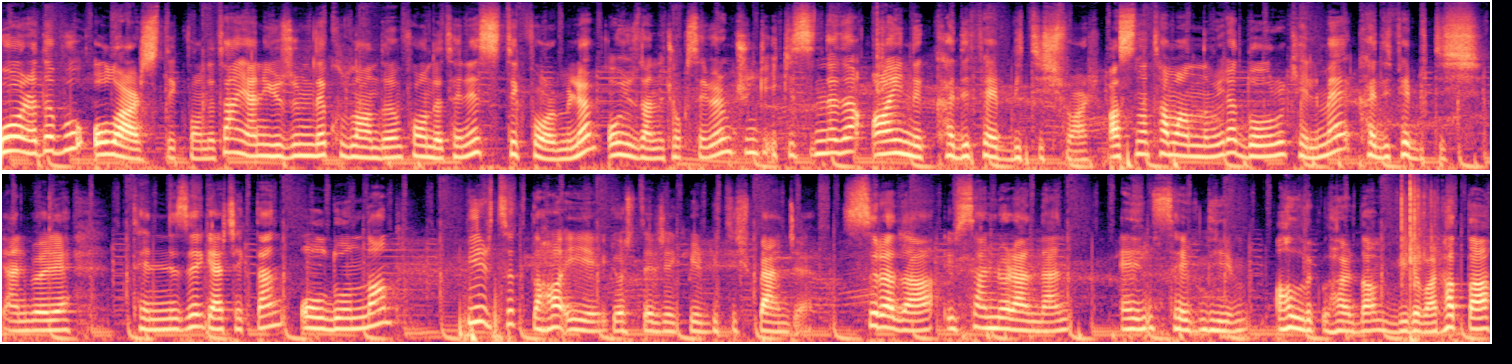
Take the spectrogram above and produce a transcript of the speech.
Bu arada bu Olar Stick fondöten yani yüzümde kullandığım fondötenin stick formülü. O yüzden de çok seviyorum çünkü ikisinde de aynı kadife bitiş var. Aslında tam anlamıyla doğru kelime kadife bitiş. Yani böyle teninizi gerçekten olduğundan bir tık daha iyi gösterecek bir bitiş bence. Sırada Yves Saint Laurent'den en sevdiğim allıklardan biri var. Hatta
